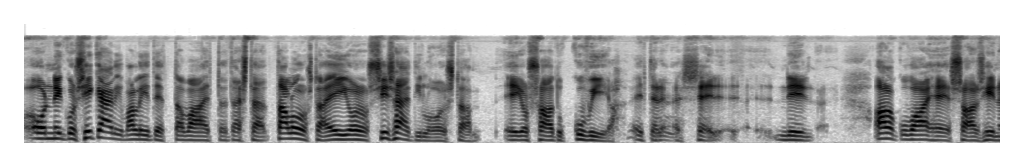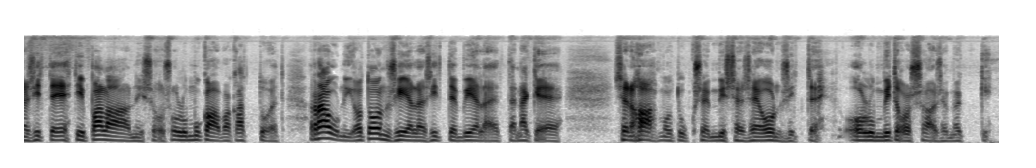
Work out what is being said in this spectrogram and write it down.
on niin kuin sikäli valitettavaa, että tästä talosta ei ole sisätiloista, ei ole saatu kuvia. Että mm. se, niin alkuvaiheessaan siinä sitten ehtii palaa, niin se olisi ollut mukava katsoa, että rauniot on siellä sitten vielä, että näkee sen hahmotuksen, missä se on sitten ollut mitossaan se mökki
